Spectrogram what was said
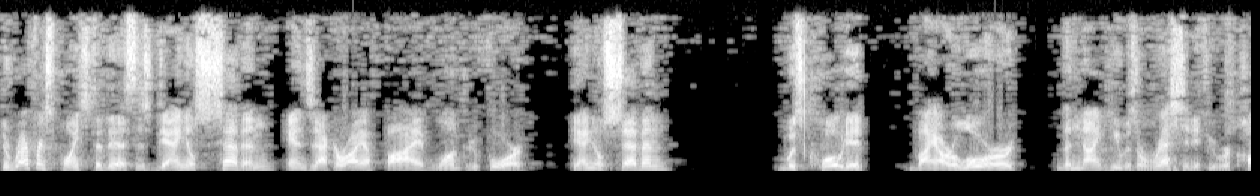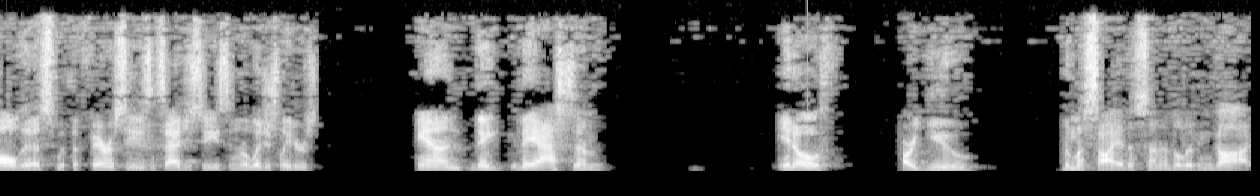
The reference points to this is Daniel 7 and Zechariah 5, 1 through 4. Daniel 7 was quoted by our Lord the night he was arrested, if you recall this, with the Pharisees and Sadducees and religious leaders. And they, they asked him, in oath, are you the Messiah, the Son of the living God?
